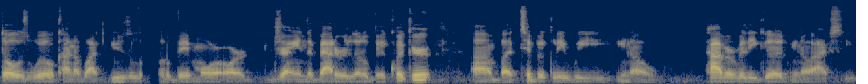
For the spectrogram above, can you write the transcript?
those will kind of like use a little bit more or drain the battery a little bit quicker. Um, but typically we, you know, have a really good, you know, actually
